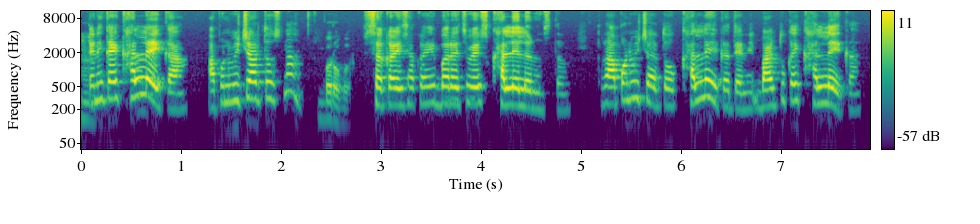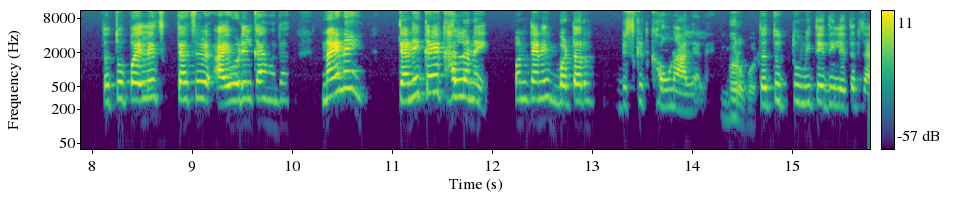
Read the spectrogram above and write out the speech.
त्याने काही खाल्लंय का? आपण विचारतोच ना. बरोबर. सकाळी सकाळी बऱ्याच वेळेस खाल्लेलं नसतं. तर आपण विचारतो खाल्लंय का त्याने? बाळ तू काही खाल्लंय का? तर तो पहिलेच त्याचे आई वडील काय म्हणतात? नाही नाही त्याने काही खाल्लं नाही पण त्याने बटर बिस्किट खाऊन आलेला आहे. बरोबर. तर तू- तुम्ही ते दिले तर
